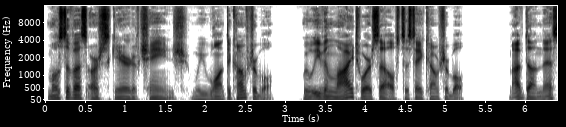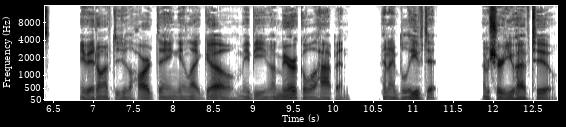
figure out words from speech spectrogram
Most of us are scared of change. We want the comfortable. We will even lie to ourselves to stay comfortable. I've done this. Maybe I don't have to do the hard thing and let go. Maybe a miracle will happen. And I believed it. I'm sure you have too.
